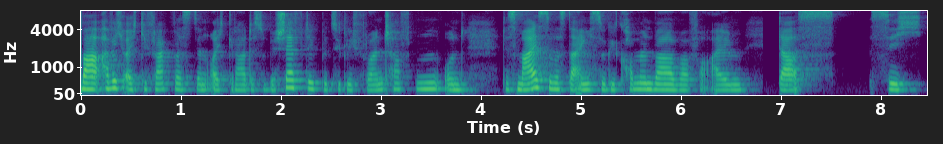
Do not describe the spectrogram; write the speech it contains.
Habe ich euch gefragt, was denn euch gerade so beschäftigt bezüglich Freundschaften. Und das meiste, was da eigentlich so gekommen war, war vor allem, dass sich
